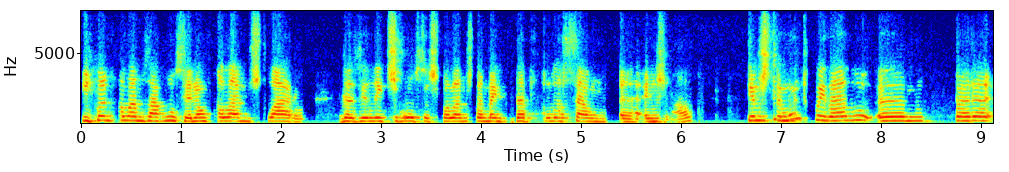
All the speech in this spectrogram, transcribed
e quando falamos à Rússia, não falamos, claro, das elites russas, falamos também da população uh, em geral. Temos de ter muito cuidado ehm, para,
